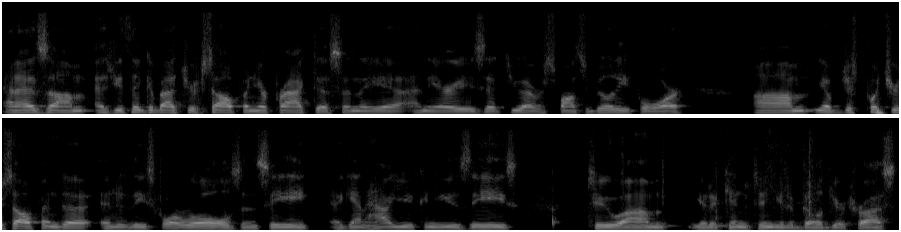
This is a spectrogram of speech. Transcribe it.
and as um, as you think about yourself and your practice and the uh, and the areas that you have responsibility for, um, you know, just put yourself into into these four roles and see again how you can use these to um, you know to continue to build your trust.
